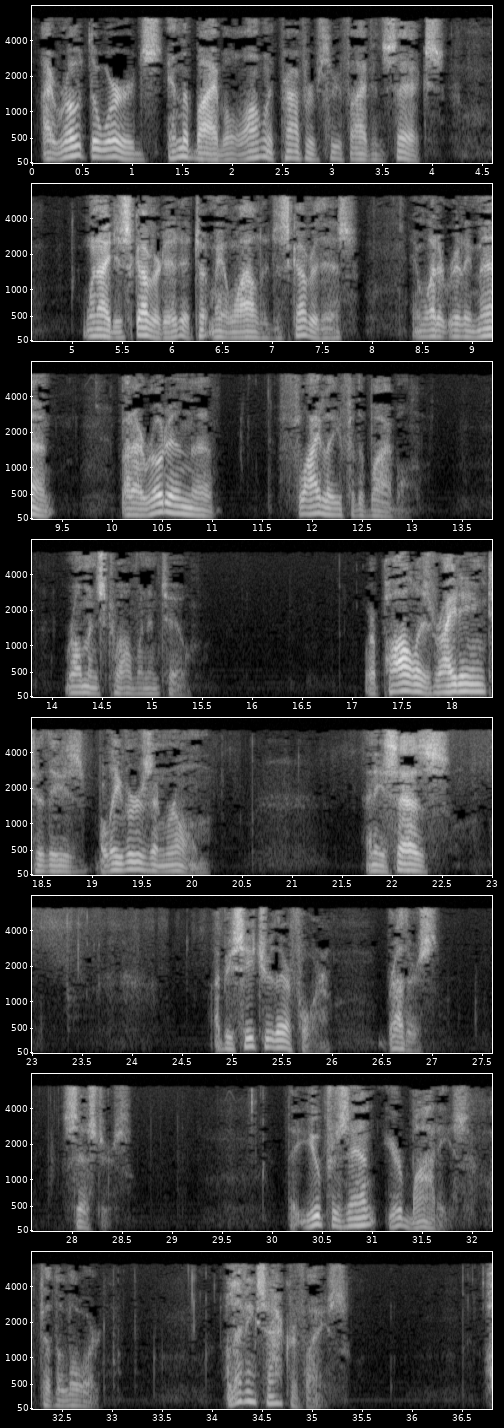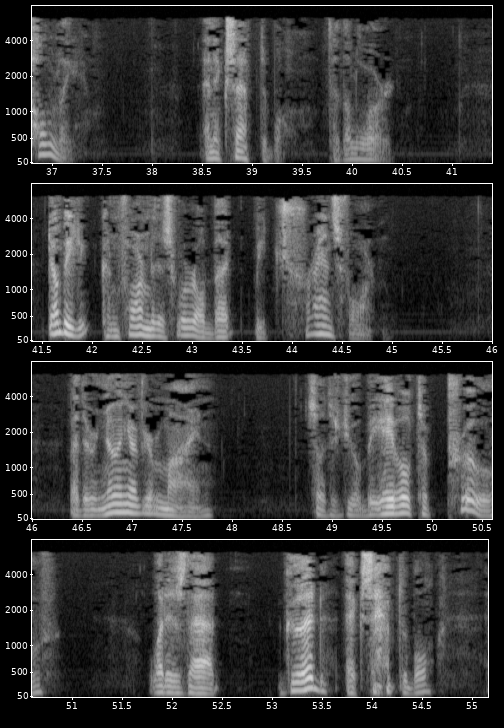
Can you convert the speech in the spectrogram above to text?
I wrote the words in the Bible along with Proverbs 3, 5, and 6 when I discovered it, it took me a while to discover this and what it really meant, but I wrote in the flyleaf of the Bible, Romans 12, 1 and 2, where Paul is writing to these believers in Rome, and he says, I beseech you therefore, brothers, sisters, that you present your bodies to the Lord, a living sacrifice, holy and acceptable to the Lord. Don't be conformed to this world, but be transformed by the renewing of your mind so that you'll be able to prove what is that good, acceptable,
